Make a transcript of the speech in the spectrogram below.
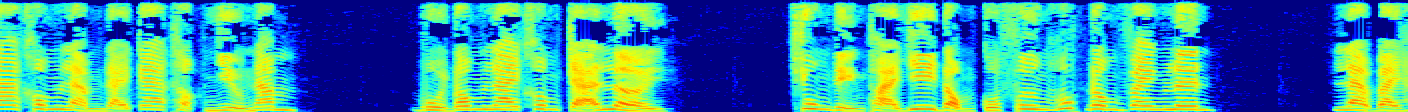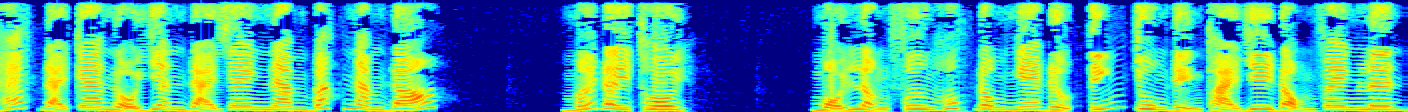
Ta không làm đại ca thật nhiều năm. Bùi Đông Lai không trả lời. Chung điện thoại di động của Phương Húc Đông vang lên. Là bài hát đại ca nổi danh Đại Giang Nam Bắc năm đó. Mới đây thôi. Mỗi lần Phương Húc Đông nghe được tiếng chuông điện thoại di động vang lên.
